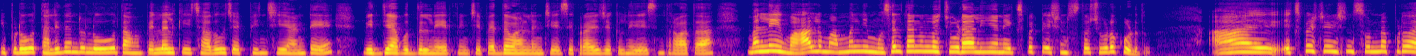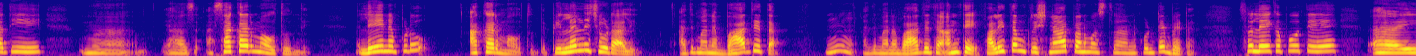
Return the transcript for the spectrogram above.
ఇప్పుడు తల్లిదండ్రులు తమ పిల్లలకి చదువు చెప్పించి అంటే విద్యాబుద్ధులు నేర్పించి పెద్దవాళ్ళని చేసి ప్రయోజకుల్ని చేసిన తర్వాత మళ్ళీ వాళ్ళు మమ్మల్ని ముసలితనంలో చూడాలి అనే ఎక్స్పెక్టేషన్స్తో చూడకూడదు. ఆ ఎక్స్పెక్టేషన్స్ ఉన్నప్పుడు అది సకర్మ అవుతుంది. లేనప్పుడు అకర్మ అవుతుంది. పిల్లల్ని చూడాలి. అది మన బాధ్యత. అది మన బాధ్యత. అంతే ఫలితం కృష్ణార్పణం వస్తుంది అనుకుంటే బెటర్ సో లేకపోతే ఈ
